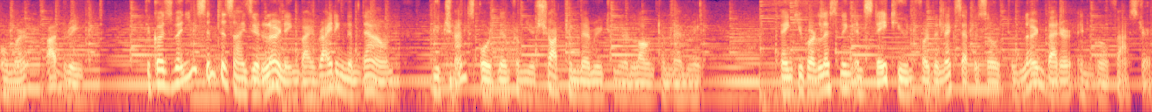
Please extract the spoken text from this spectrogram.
Omar Qadri. Because when you synthesize your learning by writing them down, you transport them from your short term memory to your long term memory. Thank you for listening and stay tuned for the next episode to learn better and grow faster.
